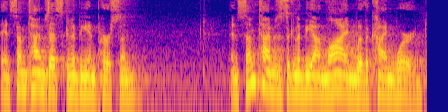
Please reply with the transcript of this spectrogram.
and sometimes that's going to be in person, and sometimes it's going to be online with a kind word.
